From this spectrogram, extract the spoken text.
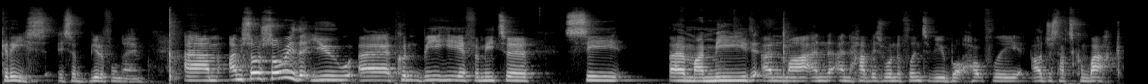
Chris. It's a beautiful name. Um, I'm so sorry that you uh, couldn't be here for me to see uh, my mead and my and, and have this wonderful interview. But hopefully, I'll just have to come back.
